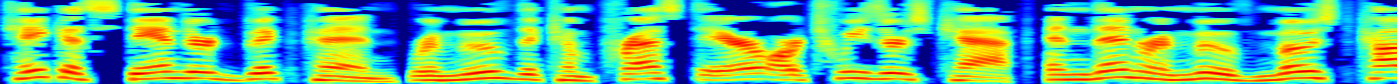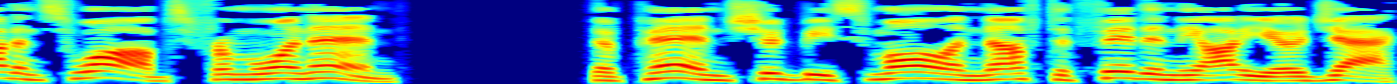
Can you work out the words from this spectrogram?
Take a standard Bic pen, remove the compressed air or tweezers cap, and then remove most cotton swabs from one end. The pen should be small enough to fit in the audio jack.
